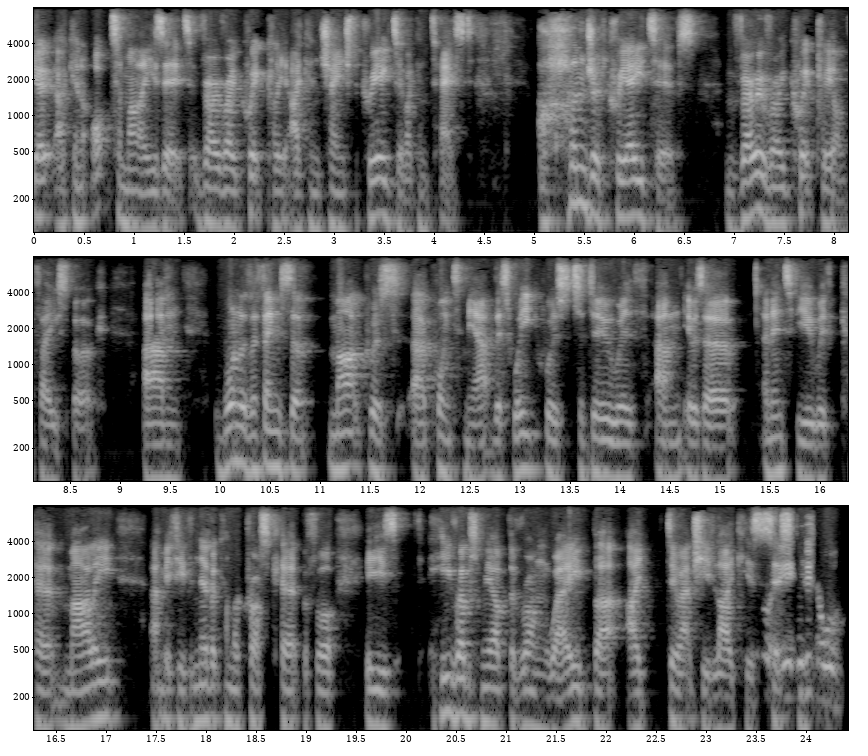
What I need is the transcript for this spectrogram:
get, I can optimize it very, very quickly. I can change the creative. I can test a hundred creatives very, very quickly on Facebook. Um, one of the things that Mark was uh, pointing me out this week was to do with um, it was a an interview with Curt Maly. Um, if you've never come across Curt before, he's he rubs me up the wrong way, but I do actually like his system. It is all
